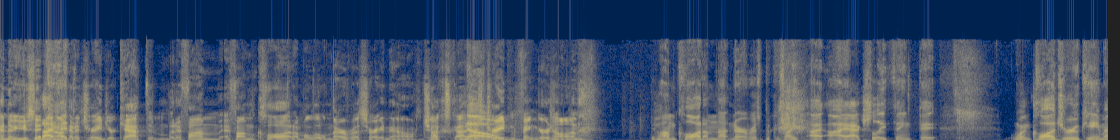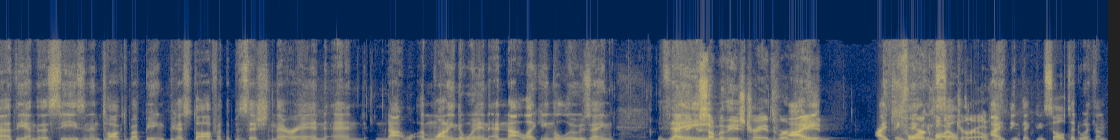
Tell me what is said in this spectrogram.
I know you said But you're I not going to trade your captain, but if I'm if I'm Claude, I'm a little nervous right now. Chuck's got No. his trading fingers on. If I'm Claude, I'm not nervous because I, I, I actually think that when Claude Giroux came out at the end of the season and talked about being pissed off at the position they're in and not and wanting to win and not liking the losing, they I think some of these trades were made. I think for they Claude consulted. Giroux. I think they consulted with him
